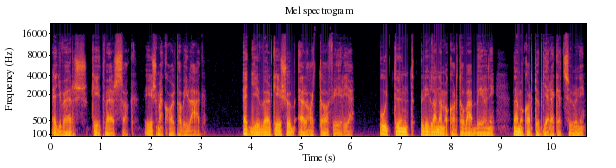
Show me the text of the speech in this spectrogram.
Egy vers, két verszak, és meghalt a világ. Egy évvel később elhagyta a férje. Úgy tűnt, Lilla nem akar tovább élni, nem akar több gyereket szülni,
